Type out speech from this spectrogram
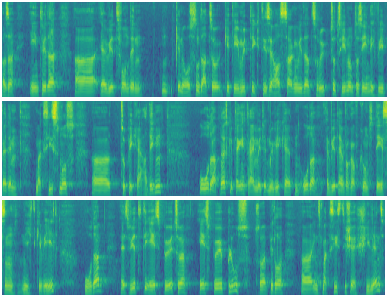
Also entweder äh, er wird von den Genossen dazu gedemütigt, diese Aussagen wieder zurückzuziehen und das ähnlich wie bei dem Marxismus äh, zu begradigen. Oder, na, es gibt eigentlich drei Möglichkeiten. Oder er wird einfach aufgrund dessen nicht gewählt. Oder es wird die SPÖ zur SPÖ Plus, so ein bisschen äh, ins Marxistische schielend.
